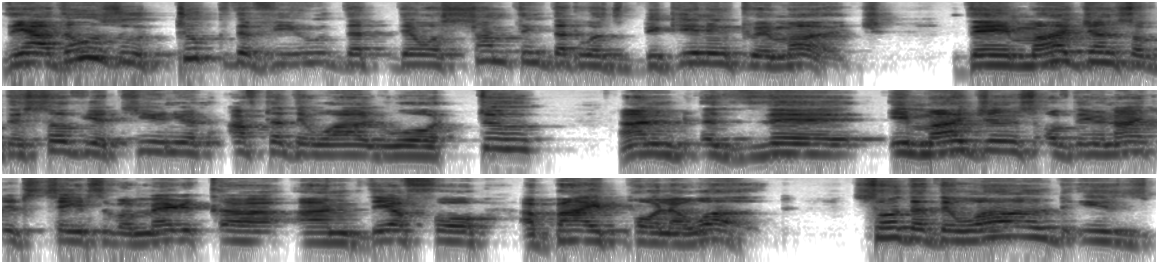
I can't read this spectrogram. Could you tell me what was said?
there are those who took the view that there was something that was beginning to emerge the emergence of the Soviet Union after the World War II and the emergence of the United States of America and therefore a bipolar world, so that the world is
